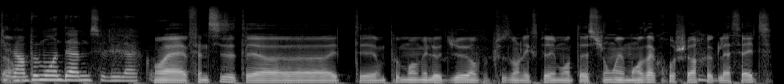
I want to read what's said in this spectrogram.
Qui avait un peu moins d'âme celui-là. Ouais, Fences était, euh, était un peu moins mélodieux, un peu plus dans l'expérimentation et moins accrocheur que Glaciates.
